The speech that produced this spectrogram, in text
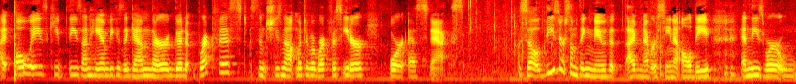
I always keep these on hand because again, they're a good breakfast since she's not much of a breakfast eater or as snacks. So these are something new that I've never seen at Aldi, and these were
